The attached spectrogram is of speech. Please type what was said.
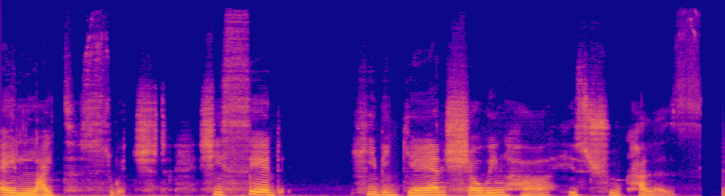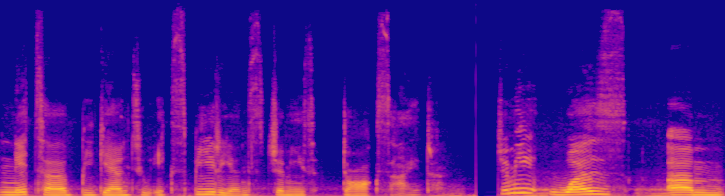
a light switched. She said he began showing her his true colors. Netta began to experience Jimmy's dark side. Jimmy was um,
